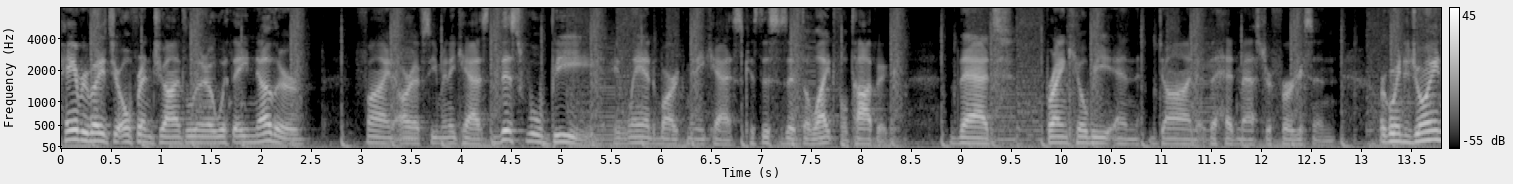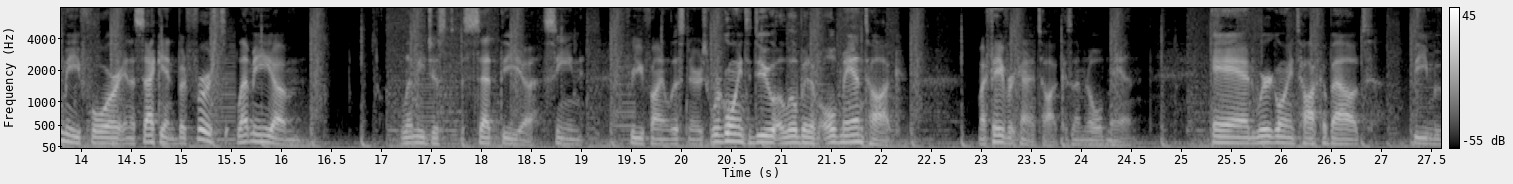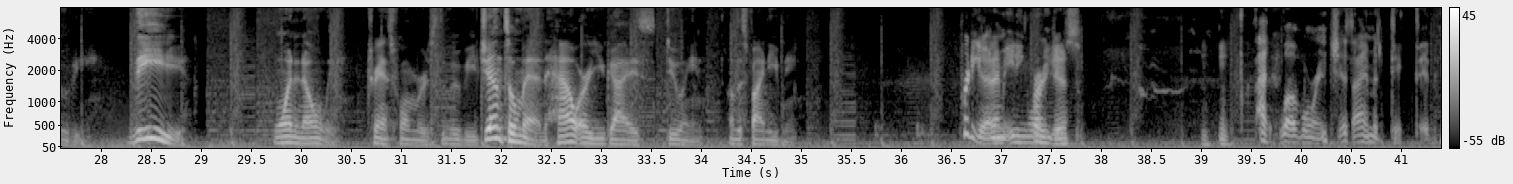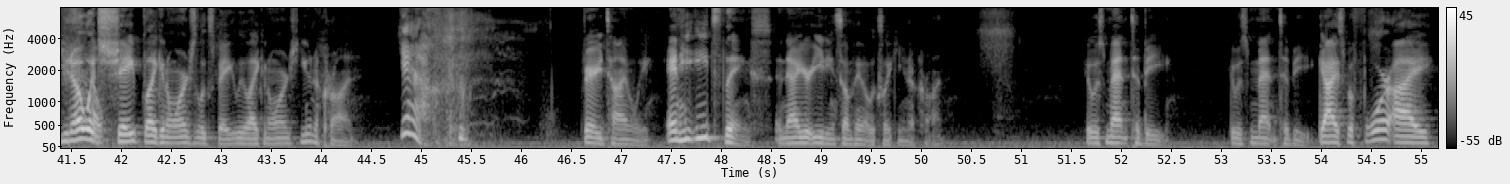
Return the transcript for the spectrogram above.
Hey, everybody, it's your old friend John DeLuna with another fine RFC minicast. This will be a landmark minicast because this is a delightful topic that Brian Kilby and Don, the headmaster Ferguson, are going to join me for in a second. But first, let me um, let me just set the uh, scene for you fine listeners. We're going to do a little bit of old man talk, my favorite kind of talk because I'm an old man, and we're going to talk about the movie, the one and only Transformers the movie. Gentlemen, how are you guys doing on this fine evening? Pretty good. I'm eating Pretty oranges. I love oranges. I'm addicted. You know what's Oh. shaped like an orange, looks vaguely like an orange? Unicron. Yeah. Very timely. And he eats things, and now you're eating something that looks like Unicron. It was meant to be. It was meant to be. Guys, before I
